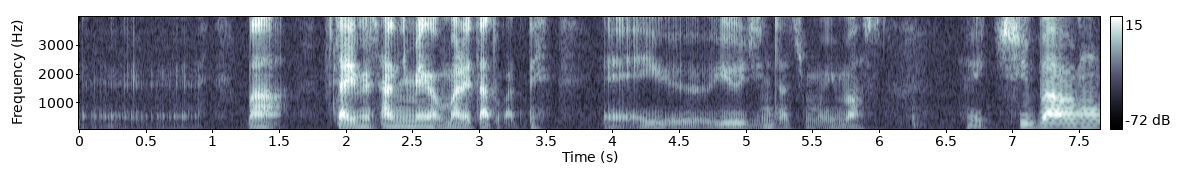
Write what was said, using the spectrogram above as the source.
えーまあ2人目3人目が生まれたとかね、えーいう友人たちもいます。一番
